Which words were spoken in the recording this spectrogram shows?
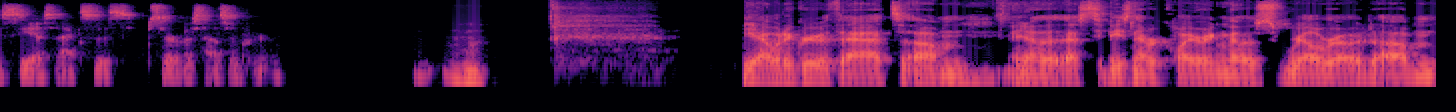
CSX's service has improved. Mm-hmm. Yeah, I would agree with that. Um, you know, the STB is now requiring those railroad, um,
